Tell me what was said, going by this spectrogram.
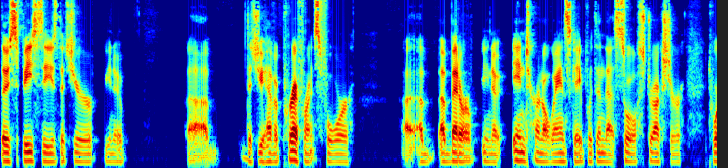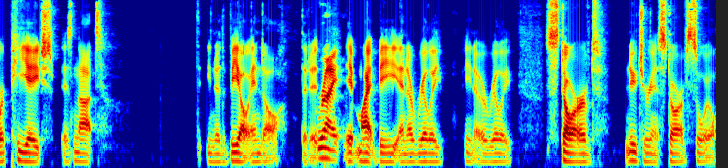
those species that you're you know uh, that you have a preference for a, a, better you know internal landscape within that soil structure to where pH is not you know the be all end all that it right. it might be in a really you know a really starved nutrient starved soil.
